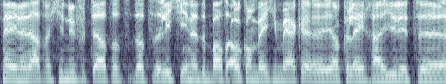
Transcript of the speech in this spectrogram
Nee, inderdaad, wat je nu vertelt, dat, dat liet je in het debat ook al een beetje merken. Uh, jouw collega Judith uh,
